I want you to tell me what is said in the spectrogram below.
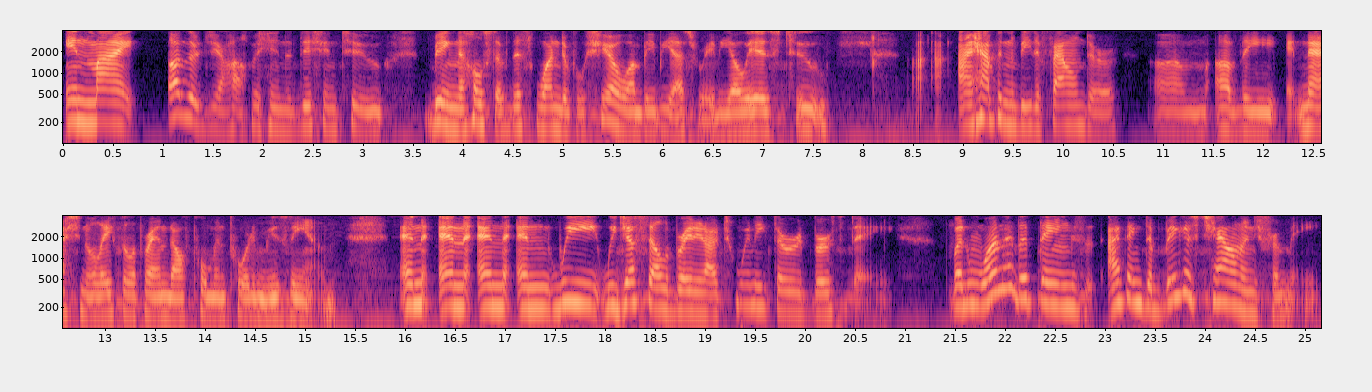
In my other job, in addition to being the host of this wonderful show on BBS Radio, is to I happen to be the founder um, of the National A. Philip Randolph Pullman Porter Museum and and and and we we just celebrated our 23rd birthday but one of the things I think the biggest challenge for me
